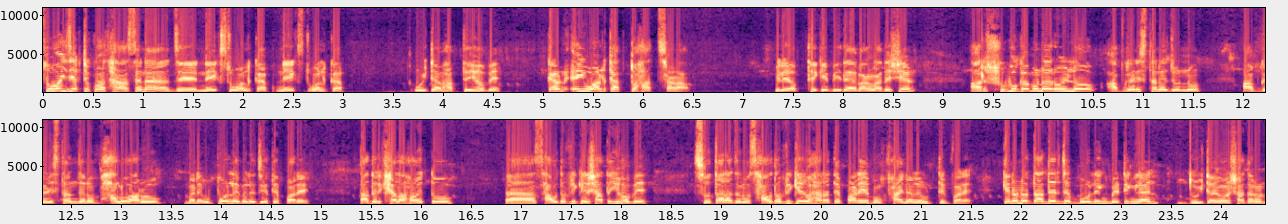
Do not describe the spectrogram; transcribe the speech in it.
সো ওই যে একটা কথা আছে না, যে next world cup next world cup ওইটা ভাবতেই হবে। কারণ এই ওয়ার্ল্ড কাপ তো হাত ছাড়া প্লে অফ থেকে বিদায় বাংলাদেশের আর শুভকামনা রইল আফগানিস্তানের জন্য। আফগানিস্তান যেন ভালো আরও মানে উপর লেভেলে যেতে পারে। তাদের খেলা হয়তো সাউথ আফ্রিকার সাথেই হবে। সো তারা যেন সাউথ আফ্রিকাও হারাতে পারে এবং ফাইনালে উঠতে পারে। কেননা তাদের যে বোলিং ব্যাটিং লাইন দুইটাই অসাধারণ।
